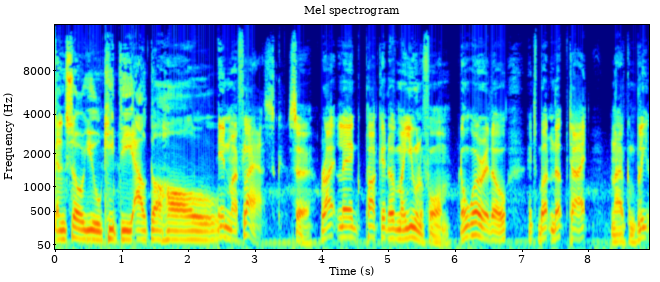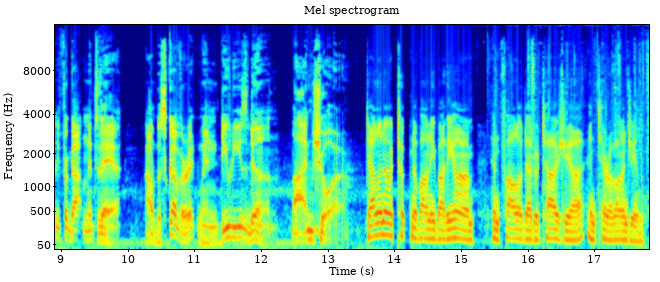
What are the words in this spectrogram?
And so you keep the alcohol. In my flask, sir. Right leg pocket of my uniform. Don't worry, though. It's buttoned up tight, and I've completely forgotten it's there. I'll discover it when duty is done. I'm sure. Dalinar took Navani by the arm and followed Adrotagia and Taravangian.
